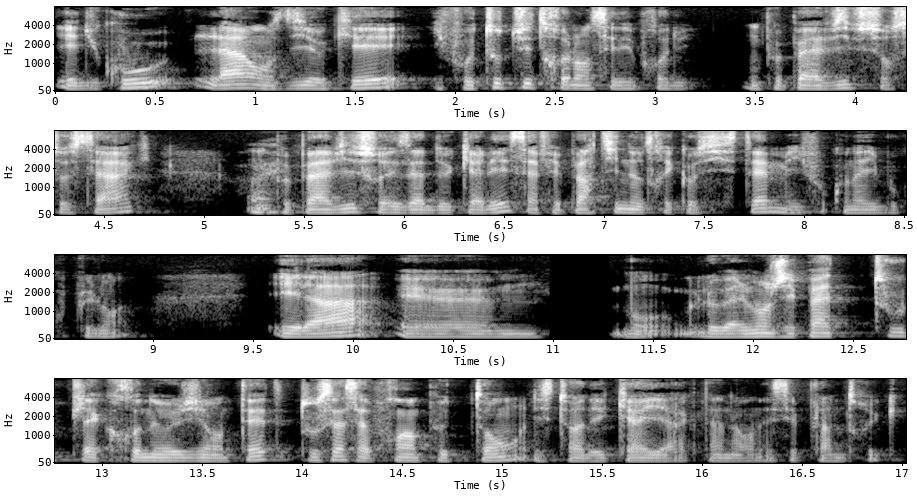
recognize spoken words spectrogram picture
Et du coup là on se dit ok il faut tout de suite relancer des produits. On peut pas vivre sur ce sac on peut pas vivre sur les aides de Calais ça fait partie de notre écosystème mais il faut qu'on aille beaucoup plus loin et là, euh, bon, globalement, j'ai pas toute la chronologie en tête. Tout ça, ça prend un peu de temps. L'histoire des kayaks, d'un on essaie plein de trucs.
